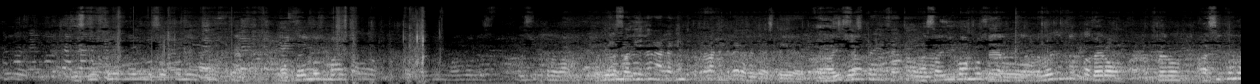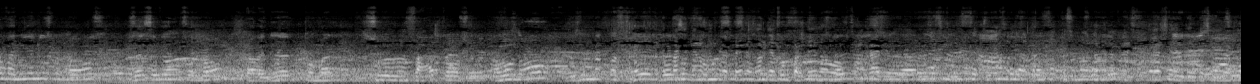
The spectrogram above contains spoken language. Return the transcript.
que, es que ustedes no les ponen A ustedes los mandan, es, su trabajo. A la gente que trabaja en de veras, este, Ahí las está, prensa, todo. hasta ahí vamos, Pero- pero, pero, pero así como venían informados, ustedes se habían informado para venir a tomar sus datos, o- no, no, es una cosa. Pasa que no son de la prensa, son de algún partido contrario. Por eso se quejan de la prensa que somos de la prensa. Hace de vez en cuando.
